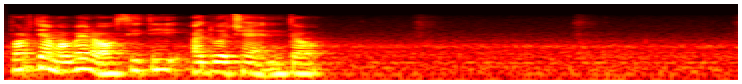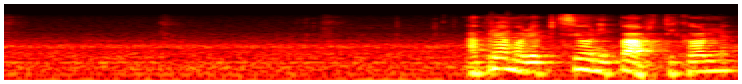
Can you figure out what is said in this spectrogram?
Portiamo velocity a 200. Apriamo le opzioni particle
